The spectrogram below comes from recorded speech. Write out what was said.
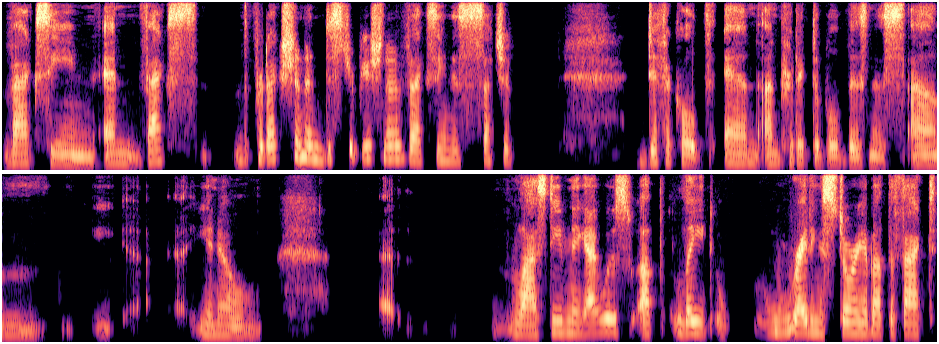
vaccine and vax the production and distribution of vaccine is such a difficult and unpredictable business. Um, you know, last evening I was up late writing a story about the fact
